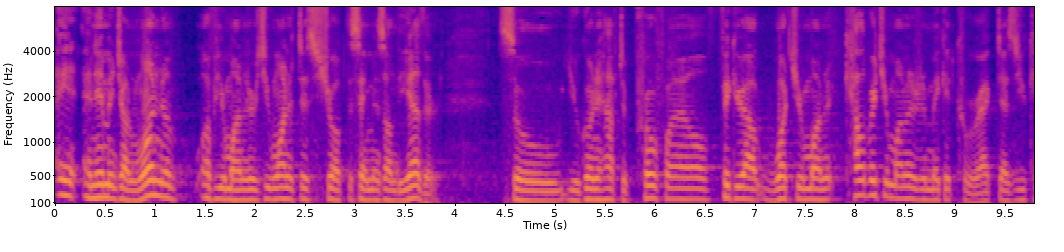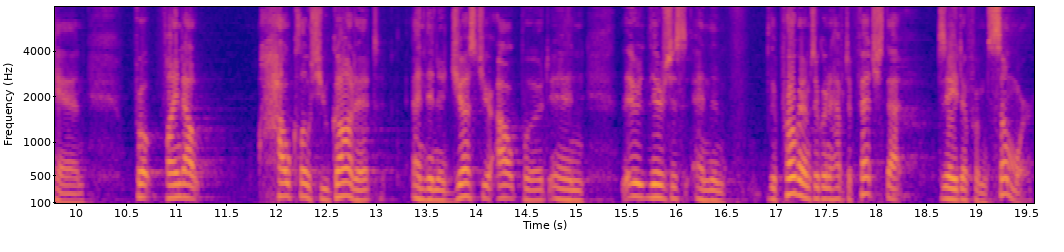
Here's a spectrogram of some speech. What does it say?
a, an image on one of, of your monitors, you want it to show up the same as on the other. So you're going to have to profile, figure out what your monitor, calibrate your monitor to make it correct as you can, find out how close you got it, and then adjust your output, and there, there's just, and then the programs are going to have to fetch that data from somewhere.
